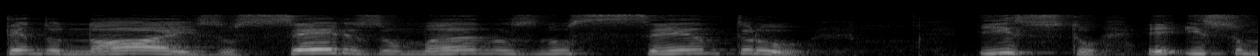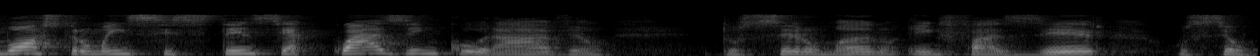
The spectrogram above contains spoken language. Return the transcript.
tendo nós, os seres humanos, no centro. Isto, isso mostra uma insistência quase incurável do ser humano em fazer o seu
